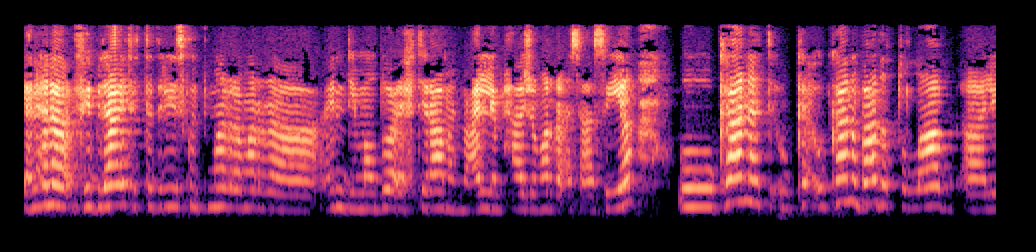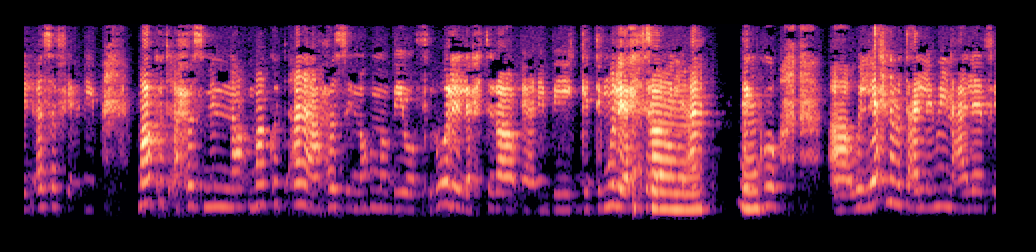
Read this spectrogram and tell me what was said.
يعني أنا في بداية التدريس كنت مرة مرة عندي موضوع احترام المعلم حاجة مرة أساسية. وكانت وكانوا بعض الطلاب آه للأسف يعني ما كنت أحس منه ما كنت أنا أحس إنه هم بيوفروا لي الاحترام يعني بيقدموا لي احترام اللي أنا آه واللي إحنا متعلمين عليه في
